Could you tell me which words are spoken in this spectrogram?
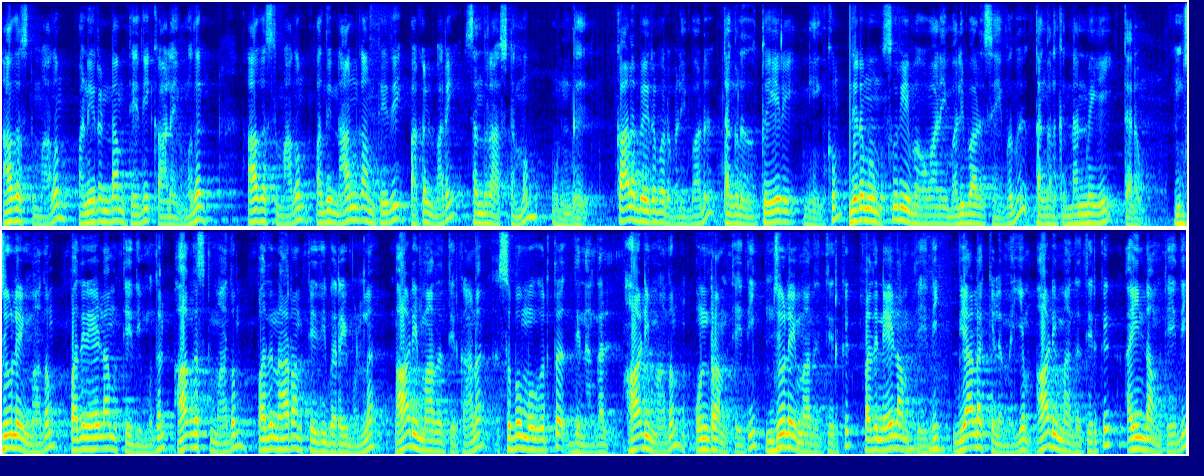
ஆகஸ்ட் மாதம் பன்னிரெண்டாம் தேதி காலை முதல் ஆகஸ்ட் மாதம் பதினான்காம் தேதி பகல் வரை சந்திராஷ்டமம் உண்டு. காலபைரவர் வழிபாடு தங்களது துயரை நீக்கும். தினமும் சூரிய பகவானை வழிபாடு செய்வது தங்களுக்கு நன்மையை தரும். ஜூலை மாதம் பதினேழாம் தேதி முதல் ஆகஸ்ட் மாதம் பதினாறாம் தேதி வரை உள்ள ஆடி மாதத்திற்கான சுபமுகூர்த்த தினங்கள். ஆடி மாதம் ஒன்றாம் தேதி ஜூலை மாதத்திற்கு பதினேழாம் தேதி வியாழக்கிழமையும் ஆடி மாதத்திற்கு ஐந்தாம் தேதி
